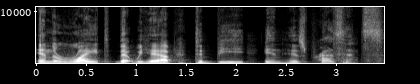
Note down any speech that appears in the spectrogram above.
and the right that we have to be in his presence.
